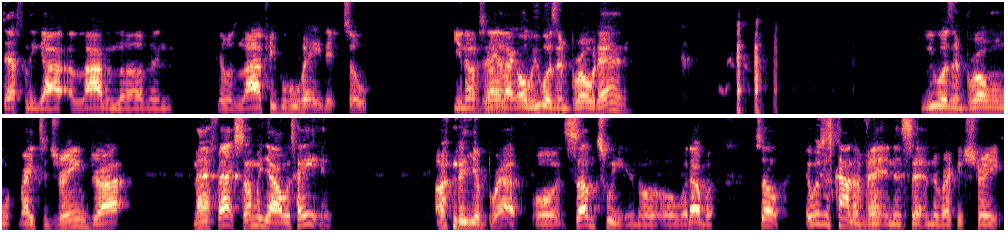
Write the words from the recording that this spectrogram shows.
definitely got a lot of love and there was a lot of people who hated it too. You know what I'm saying? Right. Like, oh, we wasn't bro then. we wasn't bro when Right to Dream drop. Matter of fact, some of y'all was hating under your breath or subtweeting or, or whatever. So it was just kind of venting and setting the record straight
